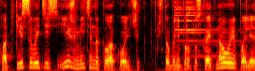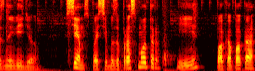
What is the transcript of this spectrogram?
подписывайтесь и жмите на колокольчик, чтобы не пропускать новые полезные видео. Всем спасибо за просмотр и пока-пока.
